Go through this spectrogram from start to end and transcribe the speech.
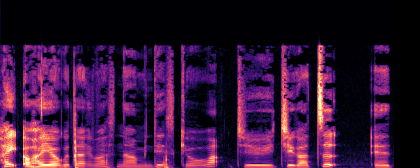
はい、おはようございます。なおみです。今日は11月、えっ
